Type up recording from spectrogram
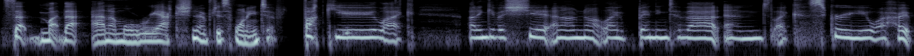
it's that my, that animal reaction of just wanting to fuck you, like I don't give a shit, and I'm not like bending to that, and like screw you. I hope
